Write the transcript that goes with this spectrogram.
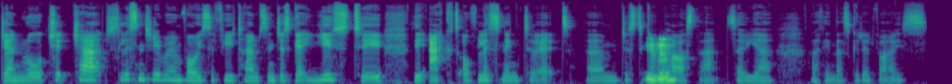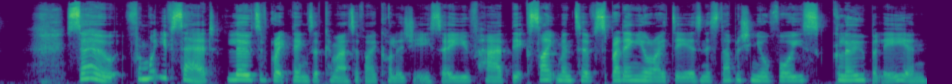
general chit chat. Just listen to your own voice a few times and just get used to the act of listening to it, um, just to get Mhm. past that. So yeah, I think that's good advice. So, from what you've said, loads of great things have come out of Icology. So, you've had the excitement of spreading your ideas and establishing your voice globally and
